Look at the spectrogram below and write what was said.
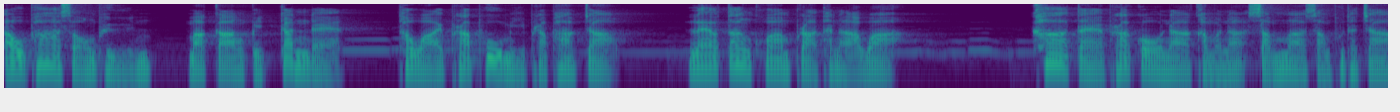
เอาผ้าสองผืนมากางปิดกั้นแดด ถวายพระผู้มีพระภาคเจ้า แล้วตั้งความปรารถนาว่า ข้าแต่พระโกนาคมณะสัมมาสัมพุทธเจ้า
